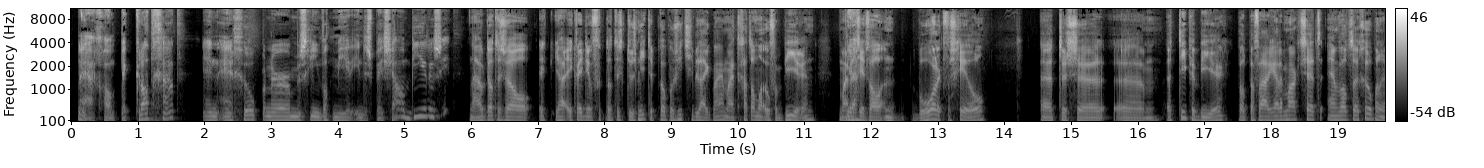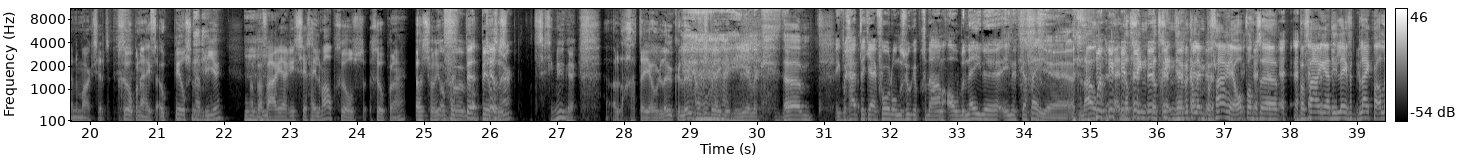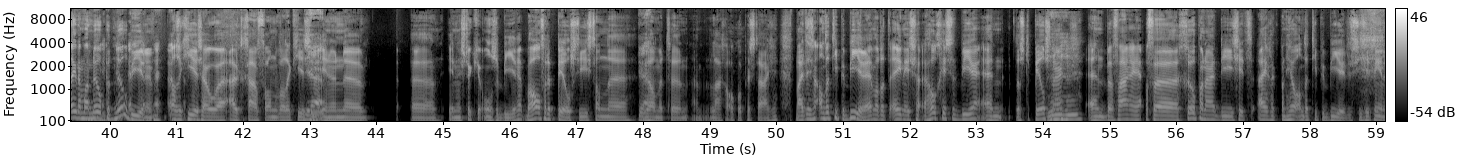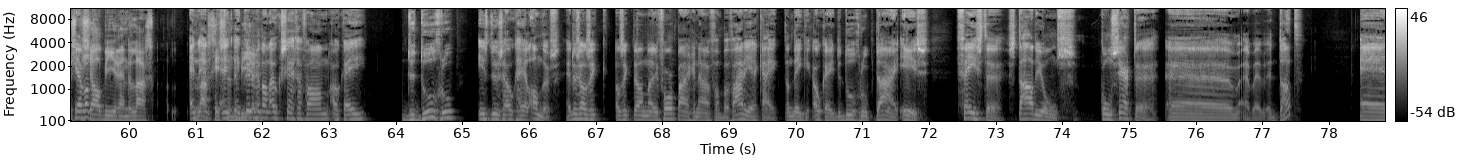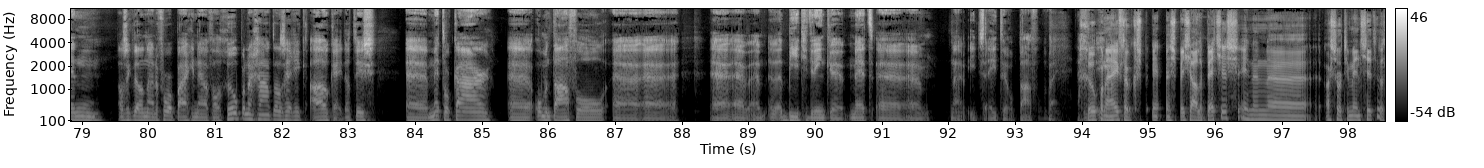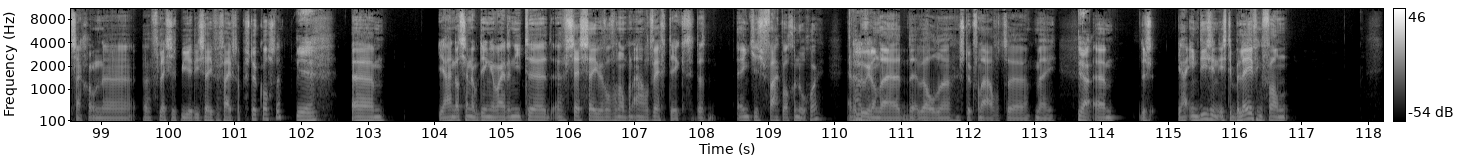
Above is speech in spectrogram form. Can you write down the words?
Nou ja, gewoon per krat gaat. En, en Gulpener misschien wat meer in de speciaalbieren zit? Nou, dat is wel. Ik, ja, ik weet niet of dat is dus niet de propositie blijkbaar, maar het gaat allemaal over bieren. Maar Ja. er zit wel een behoorlijk verschil eh, tussen ehm, het type bier wat Bavaria de markt zet en wat uh, Gulpener in de markt zet. Gulpener heeft ook Pilsener bier, maar Bavaria richt zich helemaal op Guls, Gulpener. Eh, sorry, op, uh, Pilsner? Wat zeg ik nu weer? Oh, lachen Theo, leuke, leuke bespreking. Heerlijk. Ehm, Ik begrijp dat jij vooronderzoek hebt gedaan al beneden in het café. Nou, dat, ging, dat, ging, daar heb ik alleen Bavaria op. Want Bavaria die levert blijkbaar alleen nog maar 0,0 bieren. Als ik hier zo eh, uitga van wat ik hier Ja. zie in een, eh, in een stukje onze bieren. Behalve de pils, die is dan eh, Ja. wel met eh, een lage alcoholpercentage. Maar het is een ander type bier. Hè? Want het ene is hooggistend bier en dat is de pilsner. Mhm. En Bavaria, of Gulpenaar, die zit eigenlijk op een heel ander type bier. Dus die zit meer in de Ja, want- speciaal bieren en de laag, En, en, en, laaggistende en bieren. kunnen we dan ook zeggen van, oké, de doelgroep is dus ook heel anders. Dus als ik, als ik dan naar de voorpagina van Bavaria kijk, dan denk ik, oké, de doelgroep daar is feesten, stadions, concerten, eh, dat. En als ik dan naar de voorpagina van Gulpener ga, dan zeg ik, ah, oké, dat is eh, met elkaar eh, om een tafel eh, een biertje drinken met eh, eh, nou, iets eten op tafel erbij. Gulpener heeft ook spe- speciale badges in een assortiment zitten. Dat zijn gewoon flesjes bier die 7,50 per stuk kosten. Ja. Ehm, ja, en dat zijn ook dingen waar je er niet eh, zes, zeven van op een avond wegtikt. Dat eentje is vaak wel genoeg hoor. En dat doe je dan de, de- wel eh, een stuk van de avond eh, mee. Ja. Ehm, dus ja, in die zin is de beleving van.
